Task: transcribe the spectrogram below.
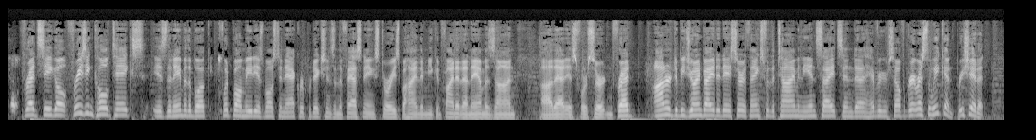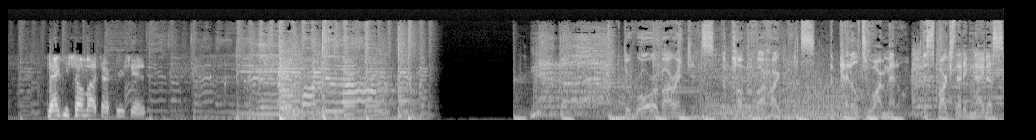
Fred Segal. Freezing Cold Takes is the name of the book. Football media's most inaccurate predictions and the fascinating stories behind them. You can find it on Amazon. Uh, that is for certain. Fred, honored to be joined by you today, sir. Thanks for the time and the insights, and uh, have yourself a great rest of the weekend. Appreciate it. Thank you so much. I appreciate it. The roar of our engines, the pump of our heartbeats, the pedal to our metal, the sparks that ignite us,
